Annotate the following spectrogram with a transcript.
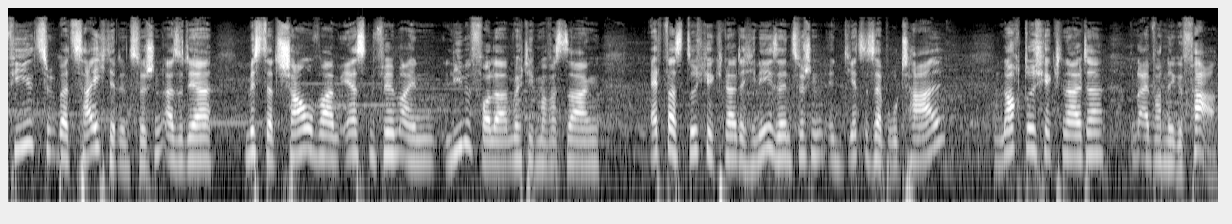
viel zu überzeichnet inzwischen. Also der Mr. Chow war im ersten Film ein liebevoller, möchte ich mal fast sagen, etwas durchgeknallter Chinese. Inzwischen, jetzt ist er brutal, noch durchgeknallter und einfach eine Gefahr.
